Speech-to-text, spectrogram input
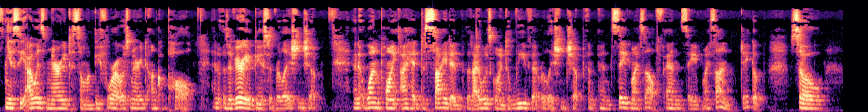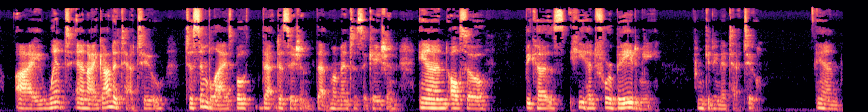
You see, I was married to someone before I was married to Uncle Paul, and it was a very abusive relationship. And at one point, I had decided that I was going to leave that relationship and, and save myself and save my son, Jacob. So I went and I got a tattoo to symbolize both that decision, that momentous occasion, and also because he had forbade me from getting a tattoo. And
